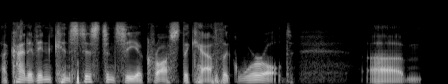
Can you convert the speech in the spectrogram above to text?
a kind of inconsistency across the Catholic world. Um,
